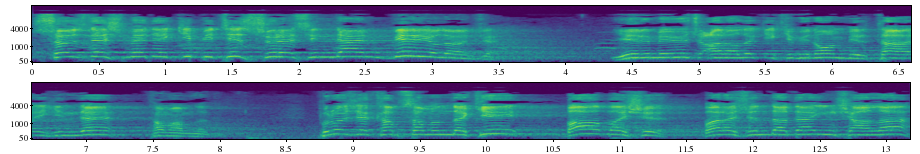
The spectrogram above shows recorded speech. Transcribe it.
sözleşmedeki bitiş süresinden bir yıl önce 23 Aralık 2011 tarihinde tamamladık. Proje kapsamındaki Bağbaşı Barajı'nda da inşallah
